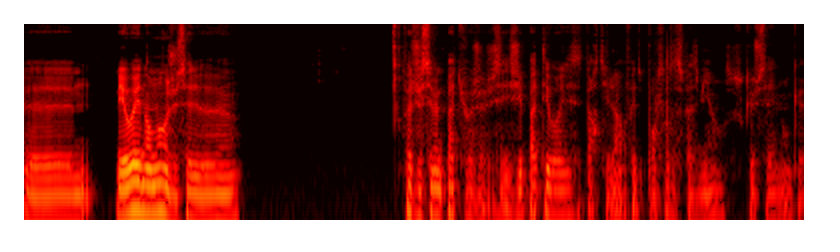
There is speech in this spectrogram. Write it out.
Euh, mais ouais, non, non, j'essaie de. En fait, je sais même pas, tu vois, j'ai pas théorisé cette partie-là. En fait, pour l'instant, ça se passe bien, c'est ce que je sais. Donc, euh,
